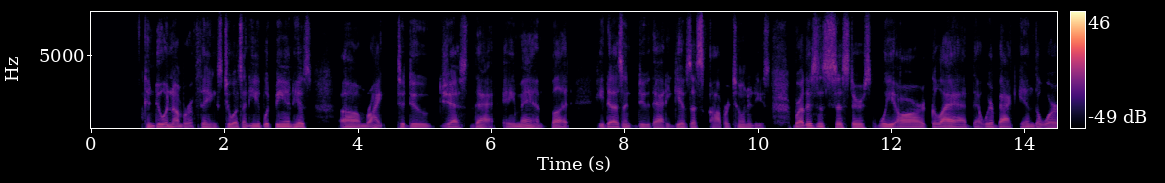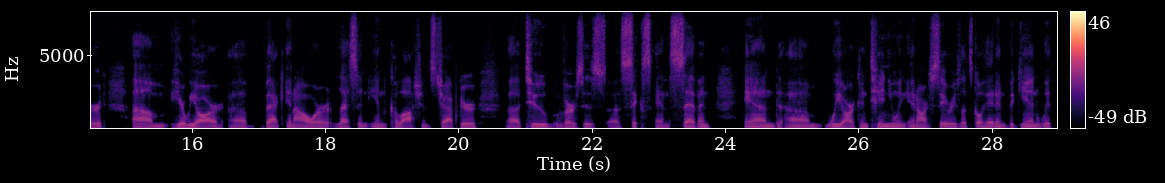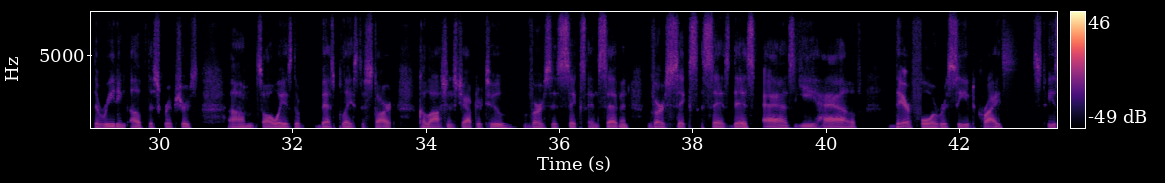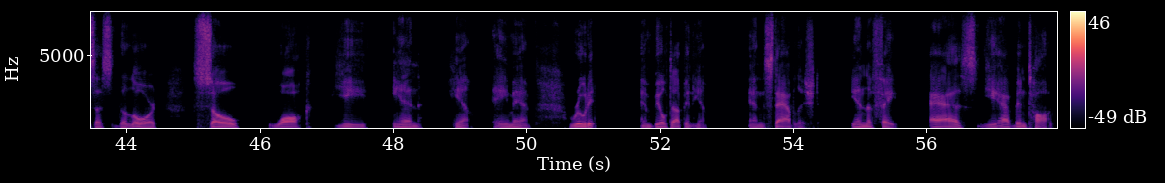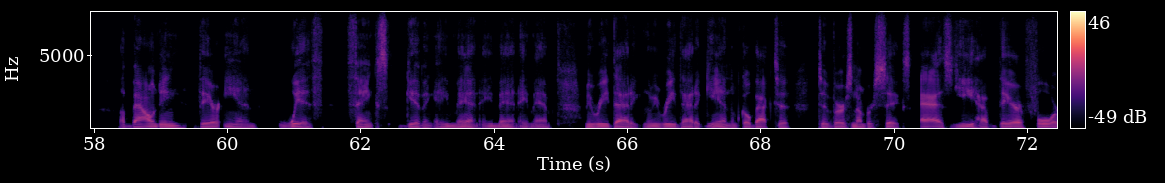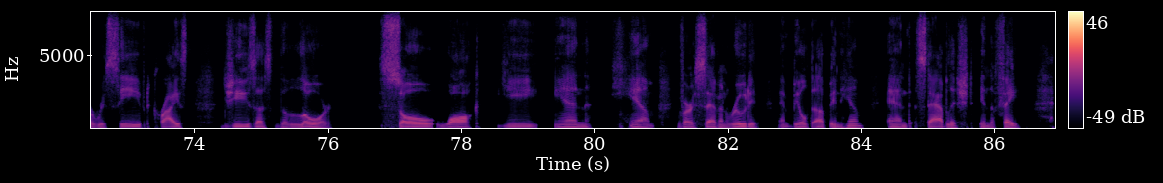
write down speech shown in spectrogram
can do a number of things to us, and He would be in His um, right to do just that. Amen. But he doesn't do that. He gives us opportunities. Brothers and sisters, we are glad that we're back in the Word. Um, here we are uh, back in our lesson in Colossians chapter uh, 2, verses uh, 6 and 7 and um, we are continuing in our series. Let's go ahead and begin with the reading of the scriptures. Um, it's always the best place to start. Colossians chapter 2, verses 6 and 7. Verse 6 says this As ye have therefore received Christ, Jesus the Lord, so walk ye in him. Amen. Rooted and built up in him and established in the faith as ye have been taught, abounding therein with thanksgiving. Amen. Amen. Amen. Let me read that. Let me read that again. Let me go back to, to verse number six. As ye have therefore received Christ Jesus the Lord, so walk ye in him. Verse seven, rooted and built up in him and established in the faith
